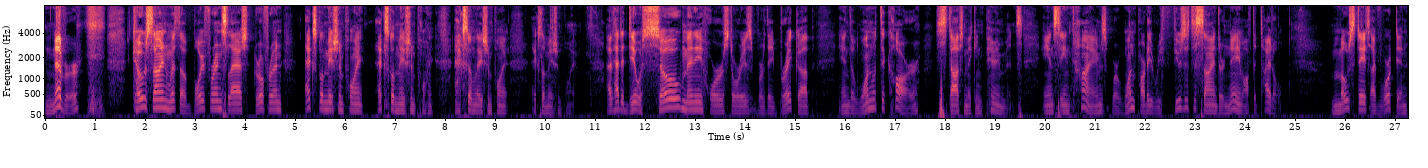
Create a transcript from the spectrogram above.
never co-sign with a boyfriend slash girlfriend exclamation point exclamation point exclamation point exclamation point. I've had to deal with so many horror stories where they break up and the one with the car stops making payments and seen times where one party refuses to sign their name off the title. Most states I've worked in,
